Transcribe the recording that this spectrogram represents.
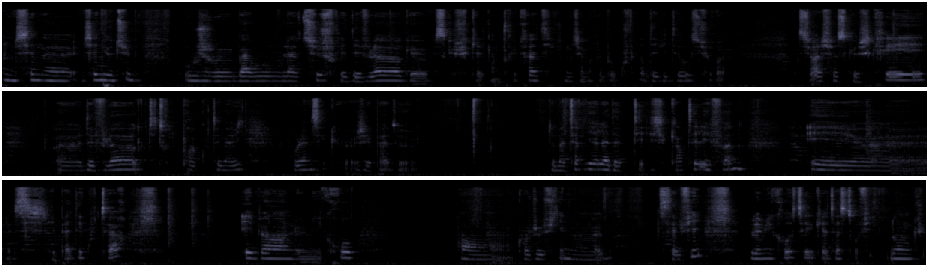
une chaîne, une chaîne YouTube où, je, bah, où là-dessus je ferai des vlogs parce que je suis quelqu'un de très créatif, donc j'aimerais beaucoup faire des vidéos sur, sur les choses que je crée, euh, des vlogs, des trucs pour raconter ma vie. Le problème, c'est que j'ai pas de, de matériel adapté. J'ai qu'un téléphone et euh, j'ai pas d'écouteurs, et eh ben le micro, quand je filme en mode selfie, le micro c'est catastrophique. Donc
